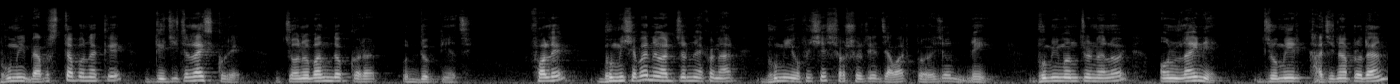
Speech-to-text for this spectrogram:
ভূমি ব্যবস্থাপনাকে ডিজিটালাইজ করে জনবান্ধব করার উদ্যোগ নিয়েছে। ফলে ভূমি সেবা নেওয়ার জন্য এখন আর ভূমি অফিসে সশরীরে যাওয়ার প্রয়োজন নেই। ভূমি মন্ত্রণালয় অনলাইনে জমির খাজনা প্রদান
